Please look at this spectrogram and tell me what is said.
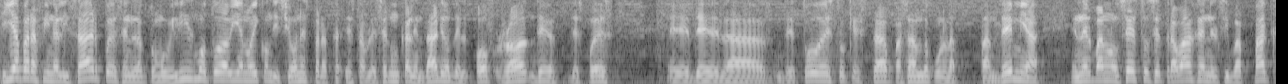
Y ya para finalizar, pues en el automovilismo todavía no hay condiciones para establecer un calendario del off-road de, después eh, de, las, de todo esto que está pasando con la pandemia. En el baloncesto se trabaja en el CIBAPAC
